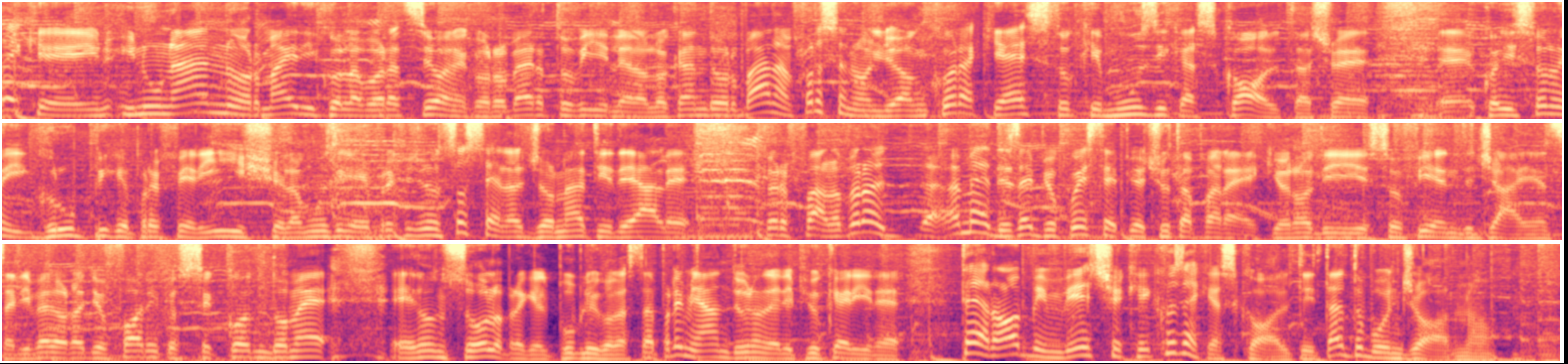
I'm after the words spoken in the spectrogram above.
Sai che in, in, un anno ormai di collaborazione con Roberto Ville alla Locanda Urbana, forse non gli ho ancora chiesto che musica ascolta, cioè eh, quali sono i gruppi che preferisce, la musica che preferisce. Non so se è la giornata ideale per farlo, però a me ad esempio questa è piaciuta parecchio, no? di Sophie and the Giants. A livello radiofonico, secondo me, e non solo perché il pubblico la sta premiando, è una delle più carine. Te, Rob, invece, che cos'è che ascolti? Tanto buongiorno.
